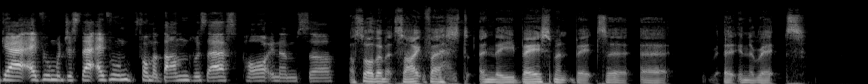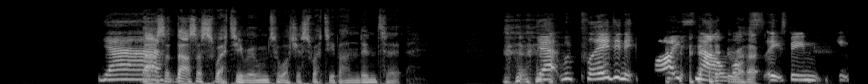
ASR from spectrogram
yeah, everyone was just there. Everyone from a band was there supporting them. So I saw them at Psychfest in the basement bits uh, uh, in the Ritz yeah, that's a, that's a sweaty room to watch a sweaty band, isn't it? yeah, we've played in it twice now. right. It's been it's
